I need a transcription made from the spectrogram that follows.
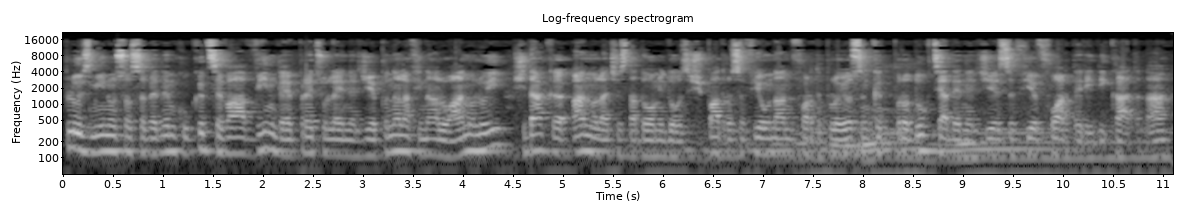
plus minus o să vedem cu cât se va vinde prețul la energie până la finalul anului și dacă anul acesta 2024 o să fie un an foarte ploios încât producția de energie să fie foarte ridicată, da?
